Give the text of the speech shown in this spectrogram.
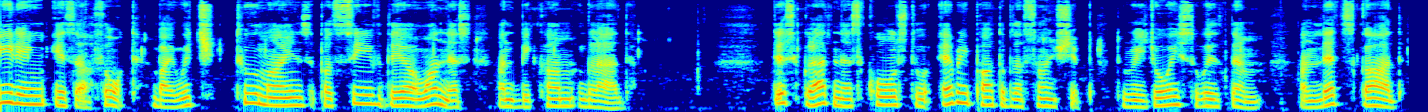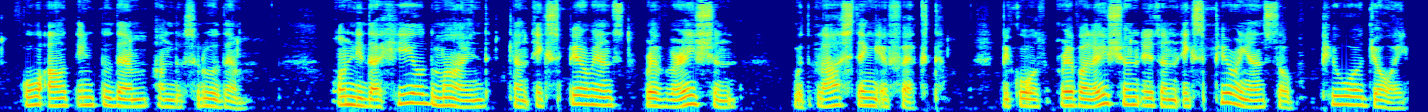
Healing is a thought by which two minds perceive their oneness and become glad. This gladness calls to every part of the sonship to rejoice with them and lets God go out into them and through them. Only the healed mind can experience revelation with lasting effect, because revelation is an experience of pure joy.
